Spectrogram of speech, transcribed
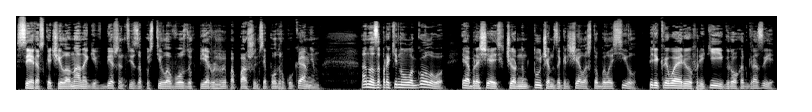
Сейра вскочила на ноги, в бешенстве запустила в воздух первым же попавшимся под руку камнем. Она запрокинула голову и, обращаясь к черным тучам, закричала, что было сил, перекрывая рев реки и грохот грозы.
